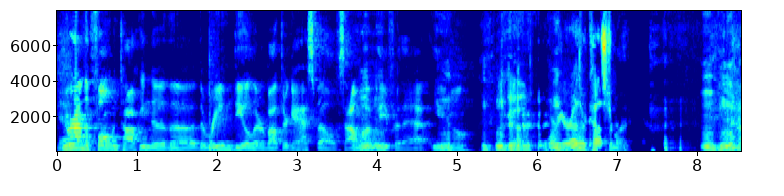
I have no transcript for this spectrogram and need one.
you were on the phone talking to the the Rheem dealer about their gas valves. I don't want to pay for that. You know. Okay. Or your other customer. Mm-hmm.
